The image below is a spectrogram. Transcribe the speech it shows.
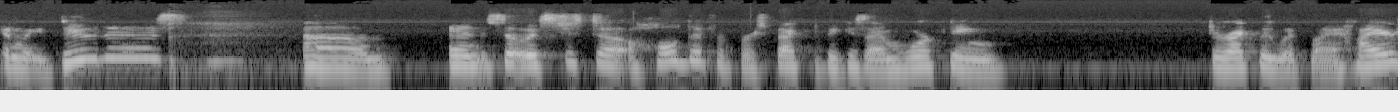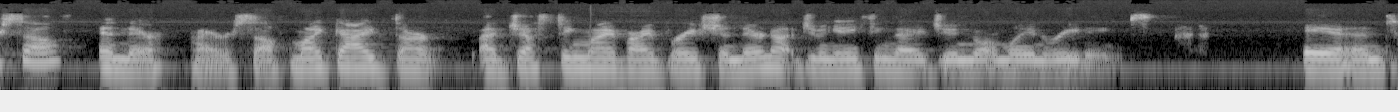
can we do this? Um, and so it's just a whole different perspective because I'm working directly with my higher self and their higher self. My guides aren't adjusting my vibration. They're not doing anything that I do normally in readings. And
